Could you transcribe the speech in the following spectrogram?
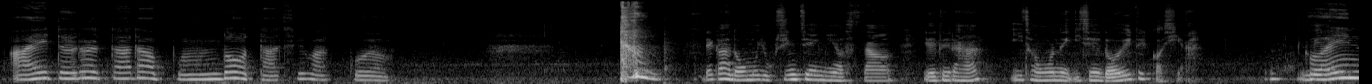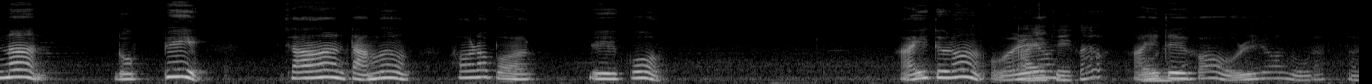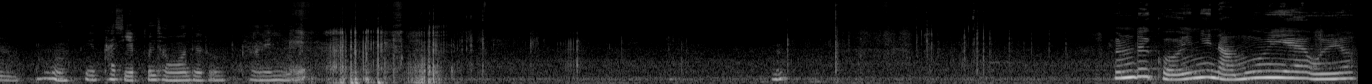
아이들을 따라 봄도 다시 왔고요. 내가 너무 욕심쟁이였어. 얘들아, 이 정원은 이제 너희들 것이야. 응? 거인은 높이 자은 담을 헐어버리고 아이들은 얼려 아이들과 아이들과 얼려 놀았어요. 음, 다시 예쁜 정원으로 변했네. 근데 거인이 나무 위에 올려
